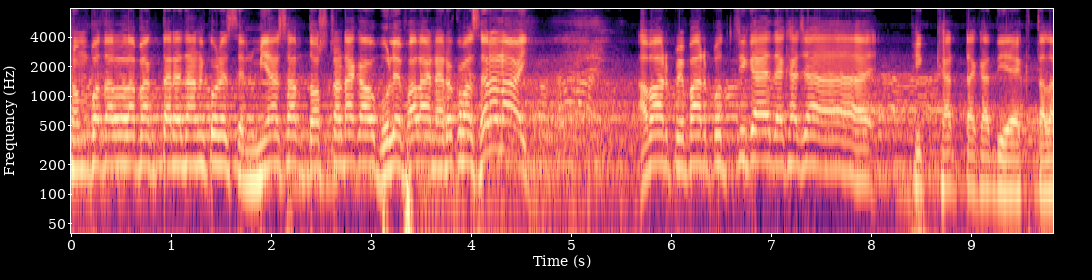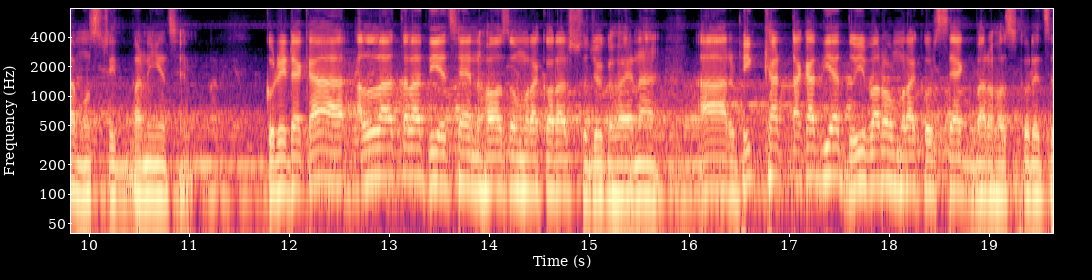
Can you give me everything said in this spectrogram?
সম্পদ আল্লাহ পাক তারে দান করেছেন। মিয়া সাহেব দশটা টাকাও ভুলে ফেলায় না, এরকম আছে না নাই? আবার পেপার পত্রিকায় দেখা যায় ভিক্ষার টাকা দিয়ে একতলা মসজিদ বানিয়েছেন। কোটি টাকা আল্লাহ তালা দিয়েছেন, হজ ওমরা করার সুযোগ হয় না। আর ভিক্ষার টাকা দিয়া দুইবার ওমরা করছে, একবার হজ করেছে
